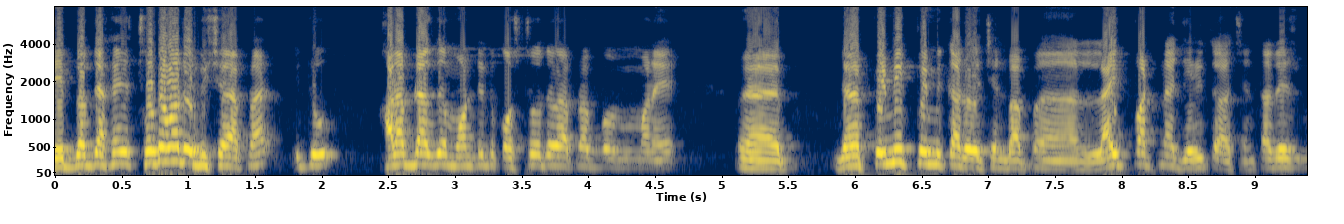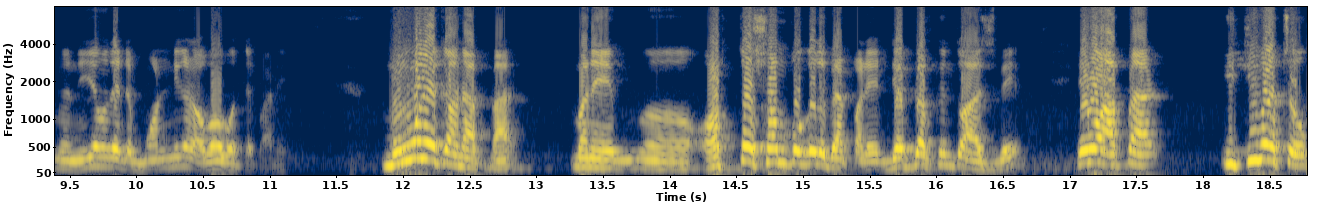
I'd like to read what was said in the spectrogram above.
ডেভেলপ দেখা যায় ছোটোখাটো বিষয় আপনার, একটু খারাপ লাগবে মনটা একটু কষ্ট হতে পারে, আপনার মানে যারা প্রেমিক, প্রেমিকা রয়েছেন বা লাইফ পার্টনার জড়িত আছেন, তাদের নিজের মধ্যে একটা বন্ডিং এর অভাব হতে পারে। মঙ্গলের কারণে আপনার মানে অর্থ সম্পর্কিত ব্যাপারে ডেভেলপ কিন্তু আসবে এবং আপনার ইতিবাচক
